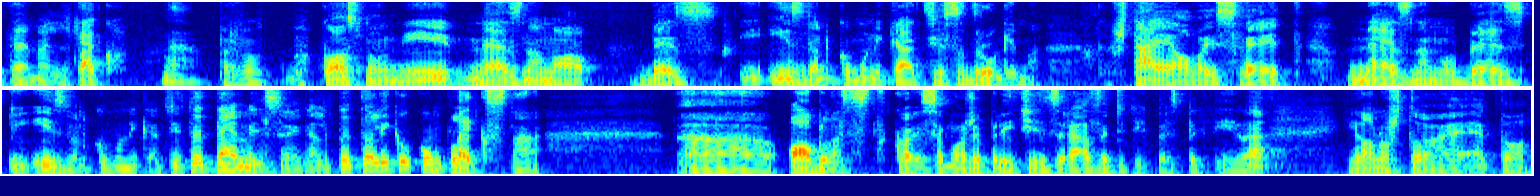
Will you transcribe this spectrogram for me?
temelji, tako? Da. Prvo, ko smo mi, ne znamo bez i izvan komunikacije sa drugima. Šta je ovaj svet, ne znamo bez i izvan komunikacije. To je temelj svega, ali to je toliko kompleksna uh, oblast koja se može prići iz različitih perspektiva i ono što je, eto,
